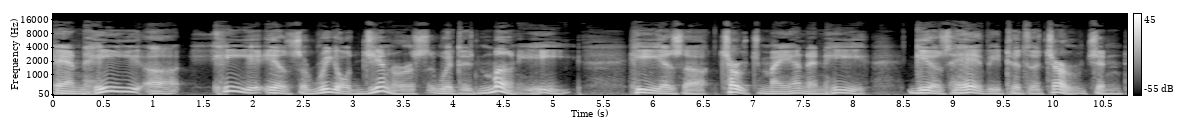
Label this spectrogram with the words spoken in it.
and he uh, he is real generous with his money. He he is a church man, and he gives heavy to the church. And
